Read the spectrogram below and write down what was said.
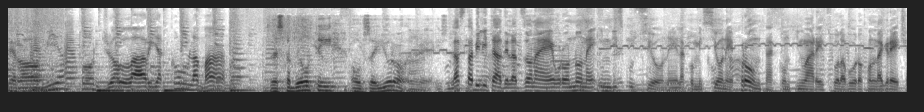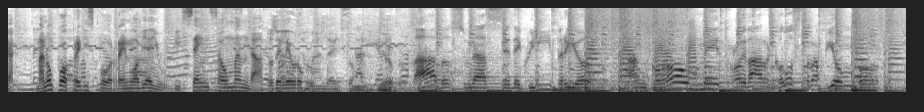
però mi appoggio all'aria con la mano. The stability of the euro area is La stabilità della zona euro non è in discussione. La Commissione è pronta a continuare il suo lavoro con la Grecia, ma non può predisporre nuovi aiuti senza un mandato dell'Eurogruppo. Vado su un asse d'equilibrio, ancora un metro e varco lo strapiombo.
